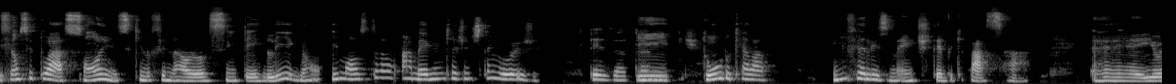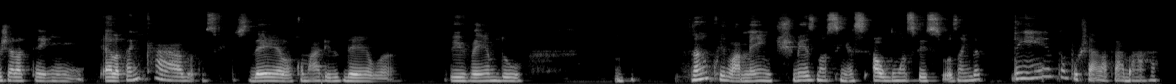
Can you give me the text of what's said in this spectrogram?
são situações que no final elas se interligam e mostram a Megan que a gente tem hoje. E Exatamente. tudo que ela, infelizmente, teve que passar. É, e hoje ela tem. Ela tá em casa com os filhos dela, com o marido dela, vivendo tranquilamente. Mesmo assim, as- algumas pessoas ainda tentam puxar ela para barra,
